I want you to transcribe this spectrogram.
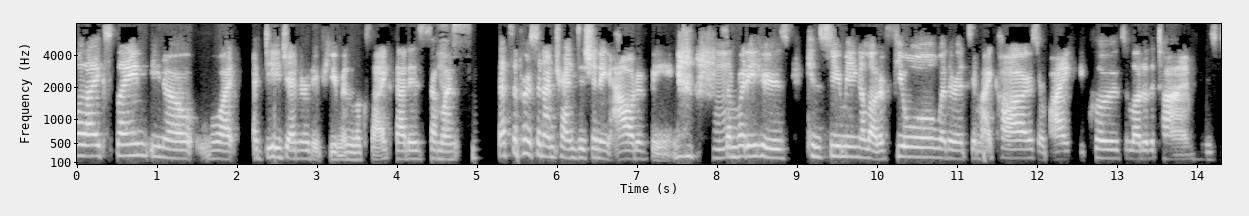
Well, I explained, you know, what a degenerative human looks like. That is someone yes that's the person I'm transitioning out of being. Mm-hmm. Somebody who's consuming a lot of fuel, whether it's in my cars or buying new clothes a lot of the time, who's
